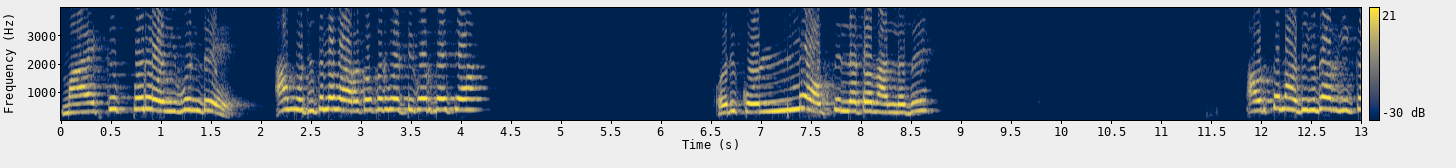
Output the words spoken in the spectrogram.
മഴക്ക് ഇപ്പൊ ഒരു ഒഴിവുണ്ട്. ആ മുറ്റത്തുള്ള വറക്കൊക്കെ ഒരു വെട്ടി കൊടുത്തേച്ച ഒരു കൊള്ളി ഒത്തില്ലട്ടോ നല്ലത്. അവിടുത്തെ മതി ഇങ്ങോട്ട് ഇറങ്ങിക്ക.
